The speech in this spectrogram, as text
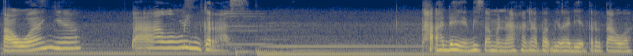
tawanya paling keras. Tak ada yang bisa menahan apabila dia tertawa.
